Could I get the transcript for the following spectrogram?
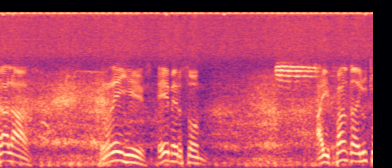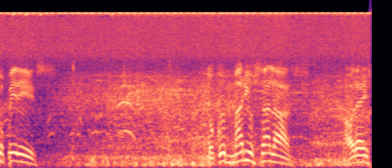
Salas. Reyes. Emerson. Hay falta de Lucho Pérez. Tocó Mario Salas. Ahora es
